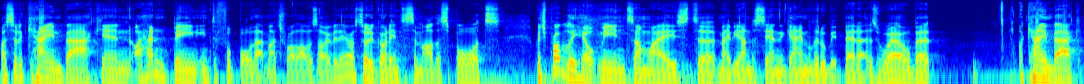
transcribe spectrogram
I sort of came back and I hadn't been into football that much while I was over there. I sort of got into some other sports, which probably helped me in some ways to maybe understand the game a little bit better as well. But I came back,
